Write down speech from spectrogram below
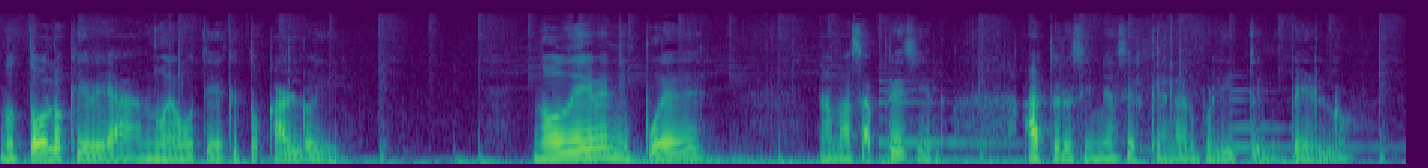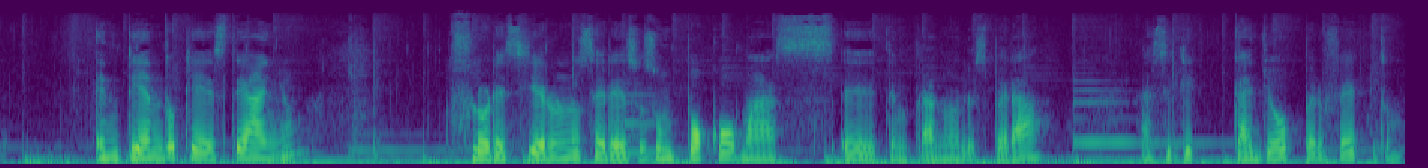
no todo lo que vea nuevo tiene que tocarlo y no debe ni puede, nada más apreciarlo. Ay, pero sí me acerqué al arbolito y verlo. Entiendo que este año florecieron los cerezos un poco más eh, temprano de lo esperado, así que cayó perfecto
